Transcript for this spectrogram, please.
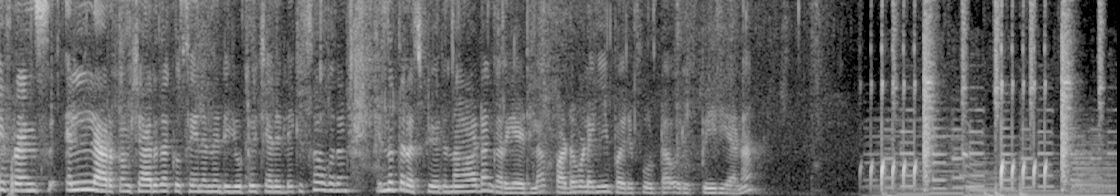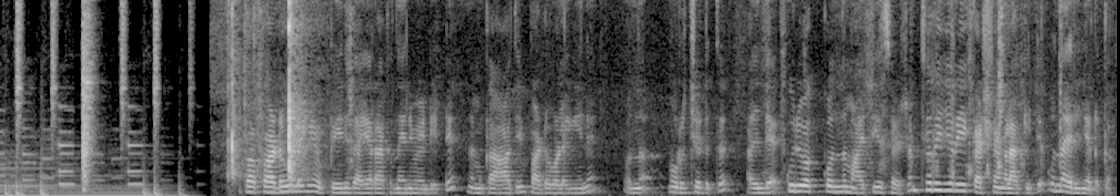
ഹായ് ഫ്രണ്ട്സ് എല്ലാവർക്കും ശാരദ കുസൈൻ എന്നെ യൂട്യൂബ് ചാനലിലേക്ക് സ്വാഗതം. ഇന്നത്തെ റെസിപ്പി ഒരു നാടൻ കറിയായിട്ടുള്ള പടവളങ്ങിയും പരിപ്പ് ഇട്ട ഒരു ഉപ്പേരിയാണ്. അപ്പോൾ പടവളങ്ങി ഉപ്പേരി തയ്യാറാക്കുന്നതിന് വേണ്ടിയിട്ട് നമുക്ക് ആദ്യം പടവളങ്ങിനെ ഒന്ന് മുറിച്ചെടുത്ത് അതിന്റെ കുരുവൊക്കെ ഒന്ന് മാറ്റിയ ശേഷം ചെറിയ ചെറിയ കഷ്ണങ്ങളാക്കിയിട്ട് ഒന്ന് അരിഞ്ഞെടുക്കാം.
